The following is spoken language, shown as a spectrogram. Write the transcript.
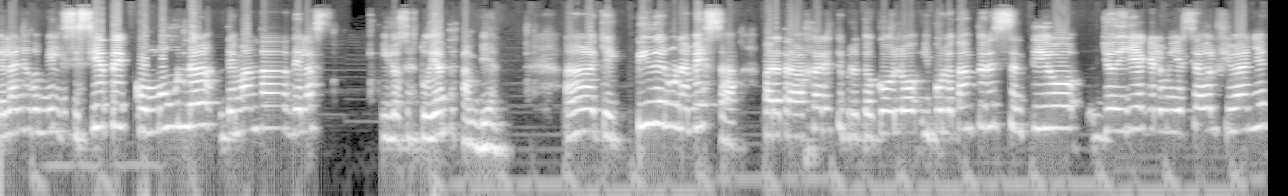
el, año 2017 como una demanda de las y los estudiantes también. Ah, que piden una mesa para trabajar este protocolo y por lo tanto en ese sentido yo diría que la Universidad Adolfo Ibáñez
